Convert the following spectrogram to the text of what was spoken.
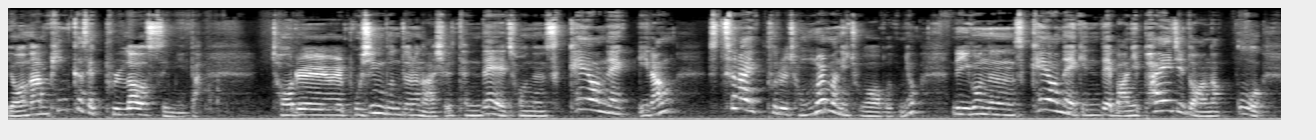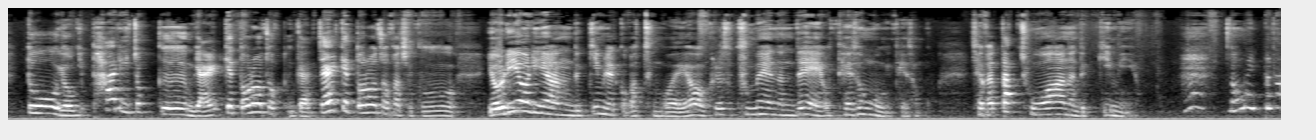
연한 핑크색 블라우스입니다. 저를 보신 분들은 아실 텐데 저는 스퀘어넥이랑 스트라이프를 정말 많이 좋아하거든요. 근데 이거는 스퀘어넥인데 많이 파이지도 않았고 또 여기 팔이 조금 얇게 떨어져, 그러니까 짧게 떨어져가지고 여리여리한 느낌일 것 같은 거예요. 그래서 구매했는데 대성공이 대성공. 제가 딱 좋아하는 느낌이에요. 헉, 너무 이쁘다.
